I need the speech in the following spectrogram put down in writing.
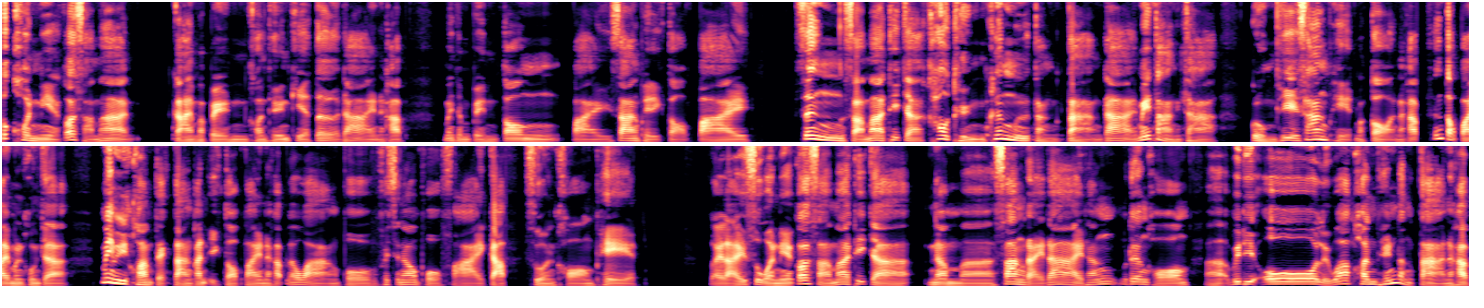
ทุกคนเนี่ยก็สามารถกลายมาเป็นคอนเทนต์ครีเอเตอร์ได้นะครับ ไม่จำเป็นต้องไปสร้างเพจอีกต่อไป ซึ่งสามารถที่จะเข้าถึงเครื่องมือต่างๆ ได้ ไม่ต่างจากกลุ่มที่สร้างเพจมาก่อนนะครับ ซึ่งต่อไปมันคงจะไม่มีความแตกต่างกันอีกต่อไปนะครับ ระหว่าง professional profile กับส่วนของเพจ หลายๆ ส่วนเนี้ยก็สามารถที่จะนำมาสร้างรายได้ทั้งเรื่องของอวิดีโอหรือว่าคอนเทนต์ต่างๆนะครับ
